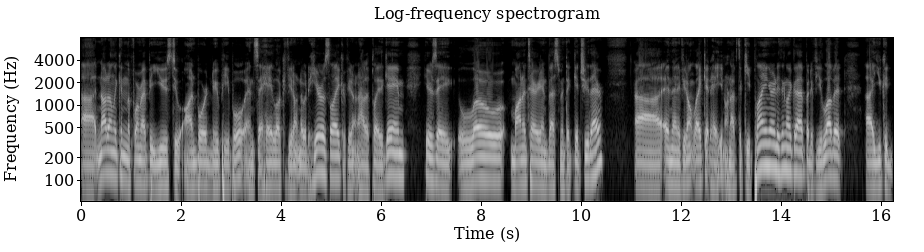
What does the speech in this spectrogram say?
uh, not only can the format be used to onboard new people and say, hey, look, if you don't know what a hero's like, if you don't know how to play the game, here's a low monetary investment that gets you there. Uh, and then if you don't like it, hey, you don't have to keep playing or anything like that. But if you love it, uh, you could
